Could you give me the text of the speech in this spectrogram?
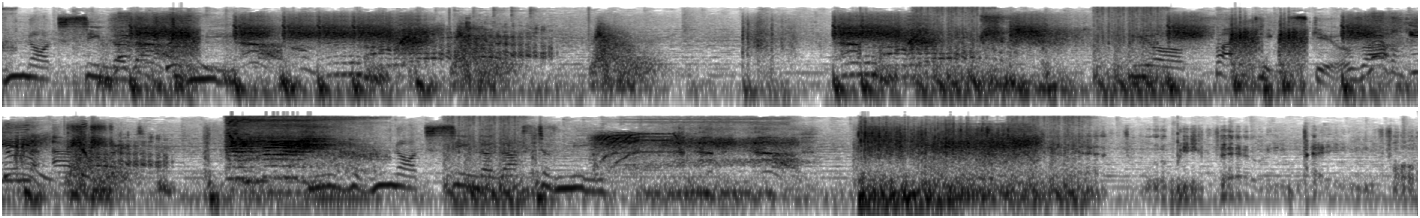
Have not seen the last of me. Your fighting skills are inadequate. You have not seen the last of me. Death will be very painful.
